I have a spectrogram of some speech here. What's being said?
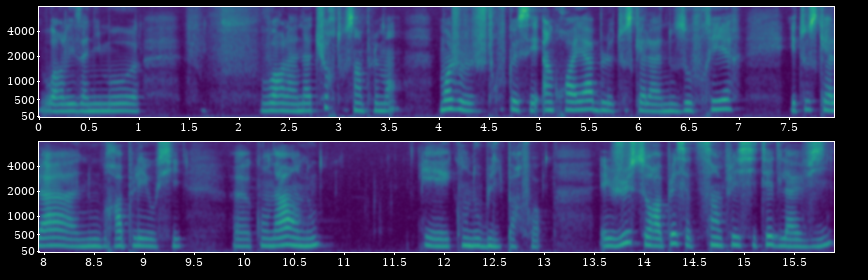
voir les animaux, voir la nature tout simplement. Moi je trouve que c'est incroyable tout ce qu'elle a à nous offrir et tout ce qu'elle a à nous rappeler aussi, qu'on a en nous et qu'on oublie parfois. Et juste se rappeler cette simplicité de la vie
